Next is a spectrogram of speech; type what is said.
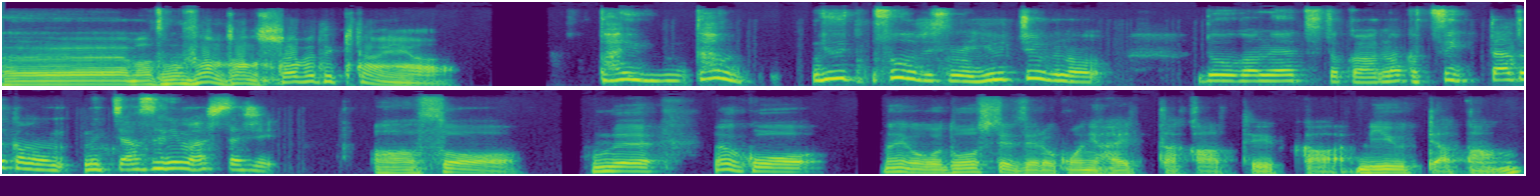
へえ、松本さんちゃんと調べてきたんや。だいぶ、多分ゆそうですね、YouTube の動画のやつとか、なんか Twitter とかもめっちゃ焦りましたし。ああ、そう。ほんで、なんかこう、何かこう、どうしてゼロ校に入ったかっていうか、理由ってあったん？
